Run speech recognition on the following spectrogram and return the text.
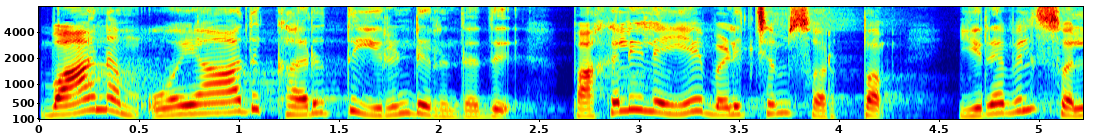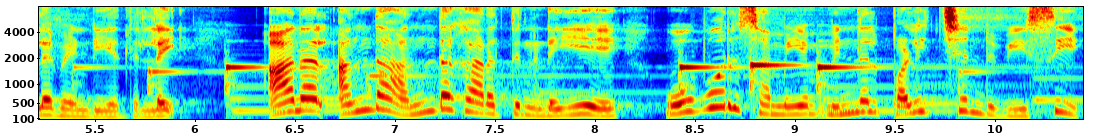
வானம் ஓயாது கருத்து இருண்டிருந்தது. பகலிலேயே வெளிச்சம் சொற்பம். இரவில் சொல்ல வேண்டியதில்லை. ஆனால் அந்த அந்தகாரத்தினிடையே ஒவ்வொரு சமயம் மின்னல் பளிச்சென்று வீசி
